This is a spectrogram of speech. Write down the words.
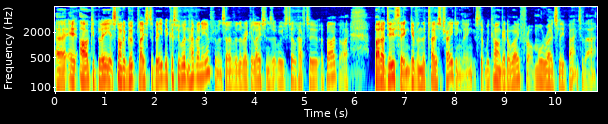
Uh, it, arguably, it's not a good place to be because we wouldn't have any influence over the regulations that we would still have to abide by. But I do think, given the close trading links that we can't get away from, all roads lead back to that.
